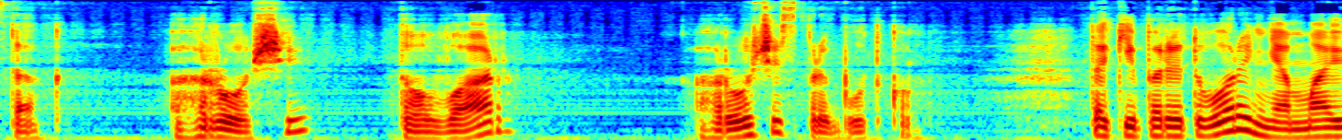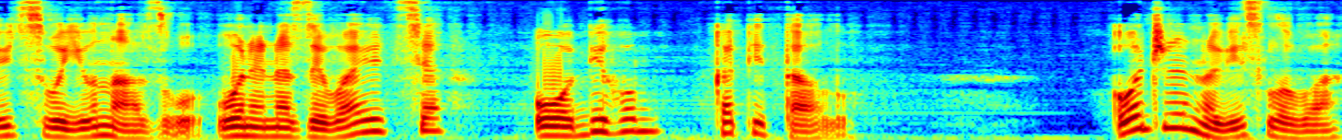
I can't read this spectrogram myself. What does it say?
так. Гроші, товар, гроші з прибутком. Такі перетворення мають свою назву. Вони називаються обігом капіталу. Отже, нові слова.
